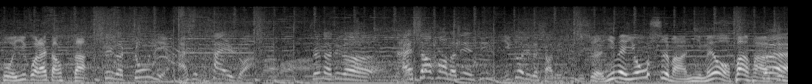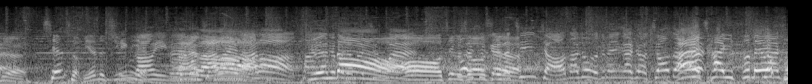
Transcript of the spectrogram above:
佐伊过来挡子弹，这个中野还是太软了，真的这个还消耗了炼金一个这个小兵去是因为优势嘛，你没有办法就是牵扯别人的精力。金刚引来来了来了，了，晕到哦，这个时候给了金角，那肉的这边应该是要交代。哎，差一丝没有死，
